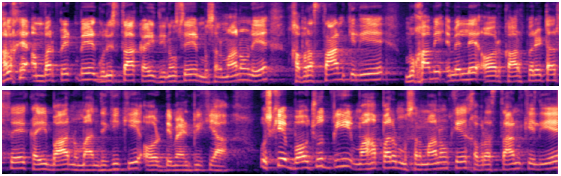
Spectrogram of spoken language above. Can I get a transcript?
हल्के अंबरपेट में गुलिस्ता कई दिनों से मुसलमानों ने खबरस्तान के लिए मुकामी एमएलए और कॉरपोरेटर से कई बार नुमाइंदगी की और डिमांड भी किया। उसके बावजूद भी वहाँ पर मुसलमानों के खबरस्तान के लिए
